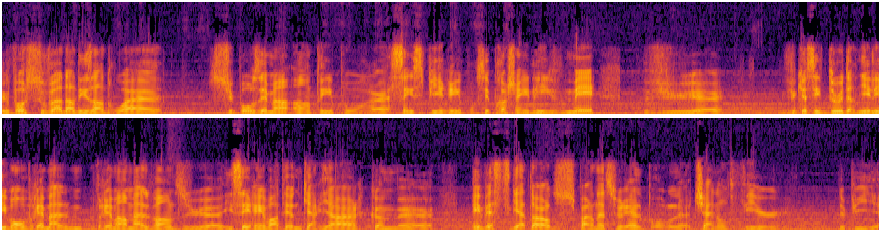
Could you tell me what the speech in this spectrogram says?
va souvent dans des endroits euh, supposément hantés pour euh, s'inspirer pour ses prochains livres, mais vu euh, vu que ses deux derniers livres ont vraiment vraiment mal vendu, euh, il s'est réinventé une carrière comme investigateur du supernaturel pour le Channel Fear depuis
